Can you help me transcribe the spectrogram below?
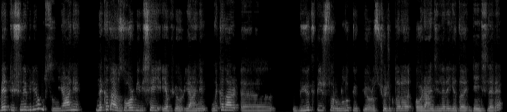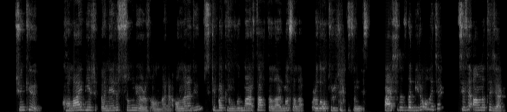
Ve düşünebiliyor musun? Yani ne kadar zor bir bir şey yapıyor. Yani ne kadar e, büyük bir sorumluluk yüklüyoruz çocuklara, öğrencilere ya da gençlere. Çünkü kolay bir öneri sunmuyoruz onlara. Onlara diyoruz ki bakın bunlar tahtalar, masalar. Orada oturacaksınız. Karşınızda biri olacak, sizi anlatacak.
